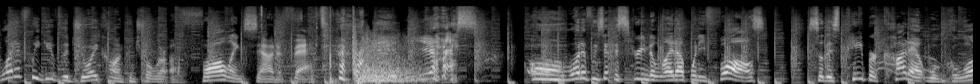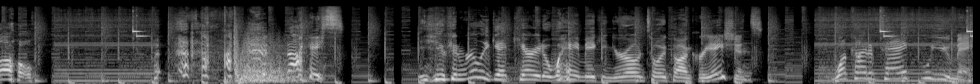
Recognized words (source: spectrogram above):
What if we give the Joy-Con controller a falling sound effect? yes! Oh, what if we set the screen to light up when he falls, so this paper cutout will glow? nice! You can really get carried away making your own Toy-Con creations. What kind of tank will you make?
